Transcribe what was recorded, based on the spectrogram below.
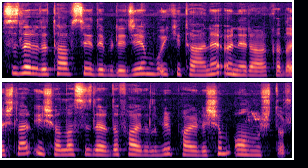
Sizlere de tavsiye edebileceğim bu iki tane öneri arkadaşlar. İnşallah sizlere de faydalı bir paylaşım olmuştur.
